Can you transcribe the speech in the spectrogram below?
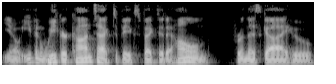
you know, even weaker contact to be expected at home from this guy who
